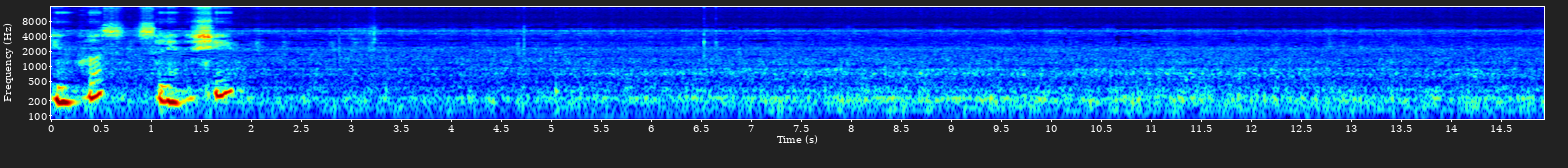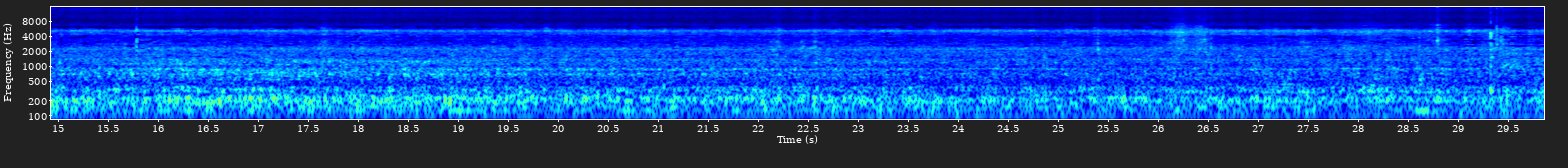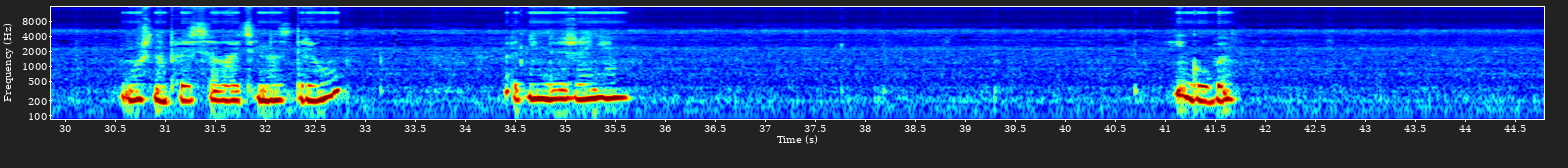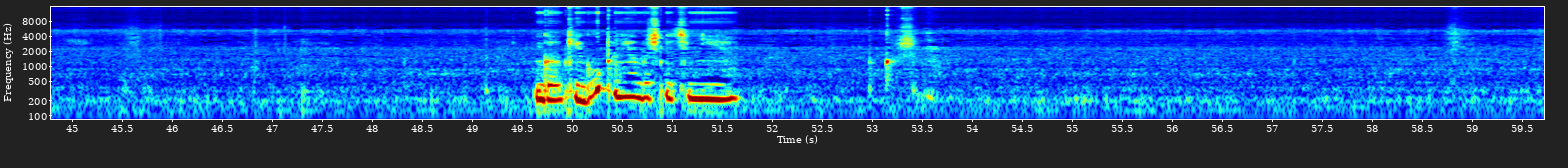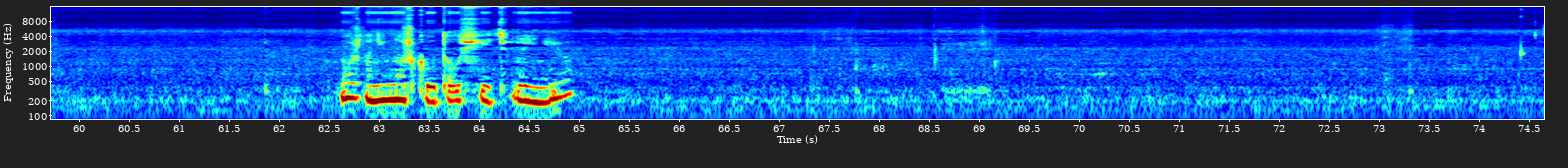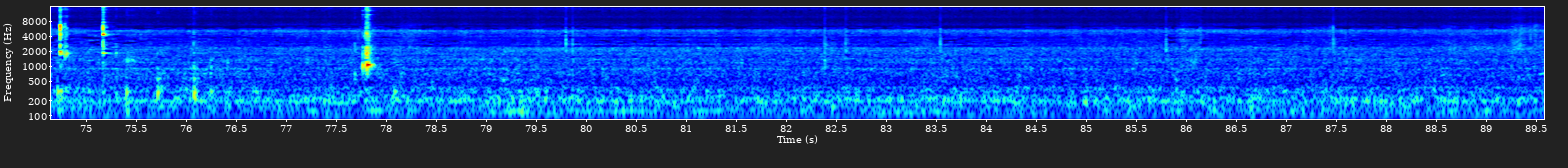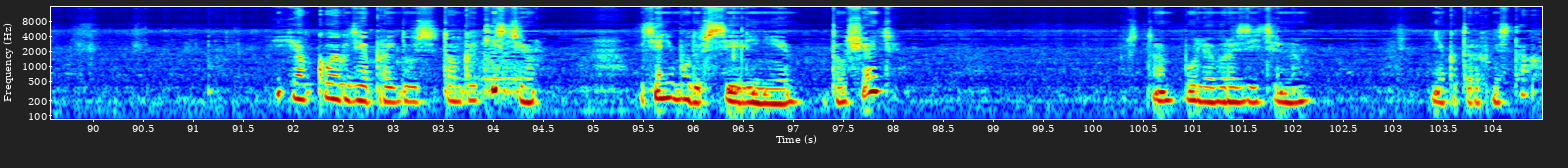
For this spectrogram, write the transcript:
один глаз, следующий. Можно прорисовать ноздрю одним движением. И губы. Уголки губ, они обычно темнее. Можно немножко утолщить линию. Я кое-где пройдусь тонкой кистью. Есть я не буду все линии утолщать. Просто более выразительным в некоторых местах.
